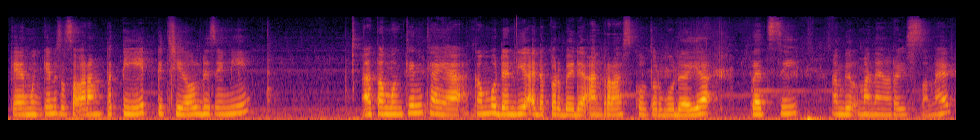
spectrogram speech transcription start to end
kayak mungkin seseorang petit kecil di sini. Atau mungkin kayak kamu dan dia ada perbedaan ras kultur budaya. Let's see ambil mana yang resonate.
